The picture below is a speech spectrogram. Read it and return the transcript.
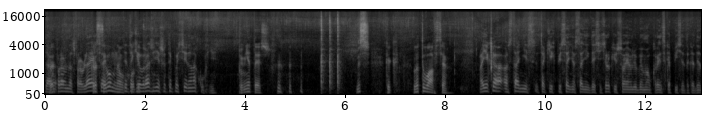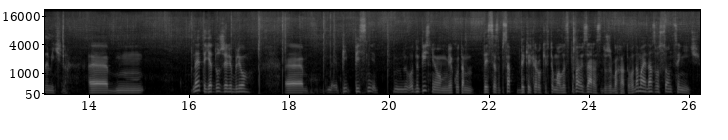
Да, Кра- правильно справляєшся. красиво в мене Ти таке виходить. враження, що ти постійно на кухні. Про мене теж. Знаєш, як готувався. А яка останні з таких пісень останніх 10 років своя любима українська пісня, така динамічна? Е, м, знаєте, я дуже люблю е, пі- пісні. Одну пісню, яку там десь я записав декілька років тому, але співаю зараз дуже багато. Вона має назву Сонце ніч.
